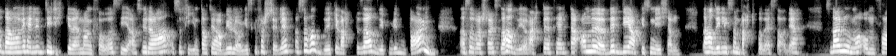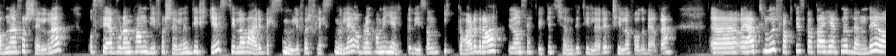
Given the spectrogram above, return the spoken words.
Og da må vi heller dyrke det mangfoldet og si at hurra, så fint at vi har biologiske forskjeller. Altså Hadde det ikke vært det, så hadde vi ikke blitt barn. Altså hva slags, Da hadde vi jo vært et helt Amøber, de har ikke så mye kjønn. Da hadde vi liksom vært på det stadiet. Så det er noe med å omfavne forskjellene og se hvordan kan de forskjellene dyrkes til å være best mulig for flest mulig. Og hvordan kan vi hjelpe de som ikke har det bra, uansett hvilket kjønn de tilhører, til å få det bedre. Uh, og jeg tror faktisk at det er helt nødvendig å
